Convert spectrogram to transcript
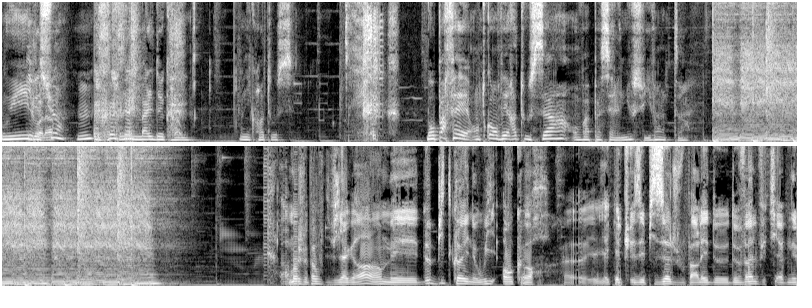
Oui, Et bien voilà. sûr. Hmm, c'est le mal de crâne. On y croit tous. Bon, parfait. En tout cas, on verra tout ça. On va passer à la news suivante. Alors moi je vais pas vous dire Viagra, hein, mais de Bitcoin, oui encore. Euh, il y a quelques épisodes, je vous parlais de, de Valve qui amenait,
